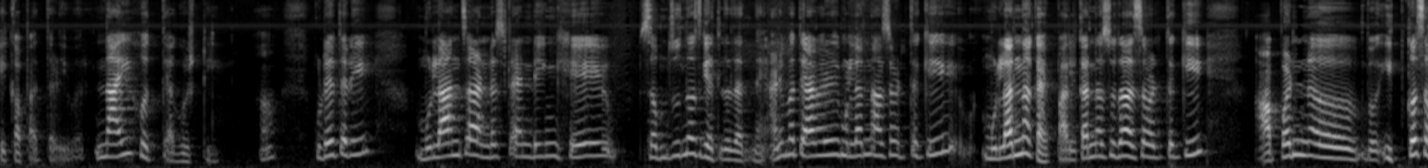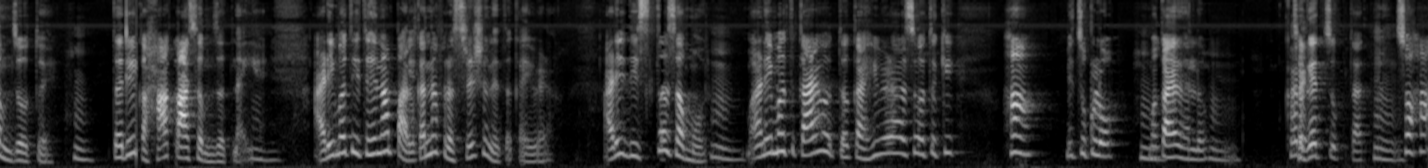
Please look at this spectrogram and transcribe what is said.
एका पातळीवर. नाही होत त्या गोष्टी? कुठेतरी मुलांचं अंडरस्टँडिंग हे समजूनच घेतलं जात नाही. आणि मग त्यावेळी मुलांना असं वाटतं की मुलांना काय पालकांना सुद्धा असं वाटतं की आपण इतकं समजवतोय तरी हा का समजत नाही आणि मग तिथे ना पालकांना फ्रस्ट्रेशन येतं काही वेळा. आणि दिसतं समोर. आणि मग काय होतं काही वेळा असं होतं की हां मी चुकलो. मग काय झालं? सगळेच चुकतात. सो हा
